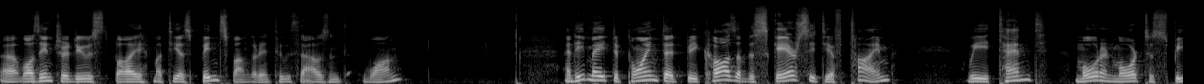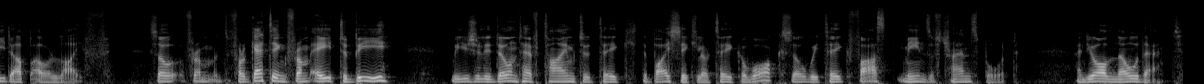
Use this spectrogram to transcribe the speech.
uh, was introduced by Mathias Binswanger in 2001. And he made the point that because of the scarcity of time, we tend more and more to speed up our life. So from for getting from A to B, we usually don't have time to take the bicycle or take a walk, so we take fast means of transport. And you all know that.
